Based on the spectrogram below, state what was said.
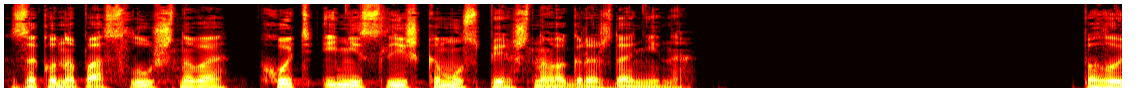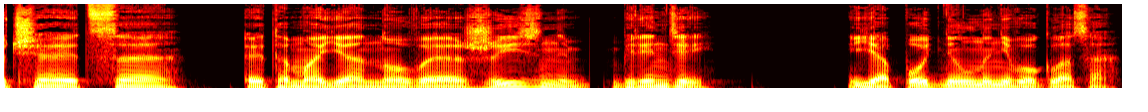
законопослушного, хоть и не слишком успешного гражданина. «Получается, это моя новая жизнь, Берендей?» Я поднял на него глаза.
